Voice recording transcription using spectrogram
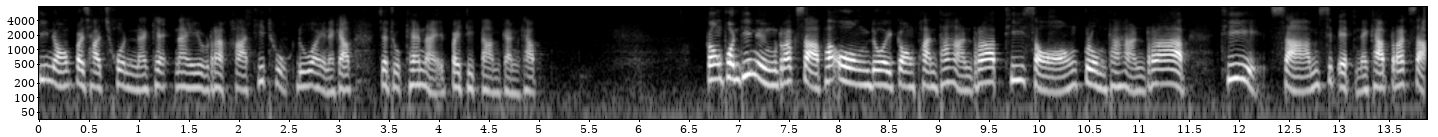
พี่น้องประชาชนนะในราคาที่ถูกด้วยนะครับจะถูกแค่ไหนไปติดตามกันครับกองพลที่ 1 รักษาพระองค์ โดยกองพันทหารราบที่ 2กลุ่มทหารราบ ที่ 31 นะครับ รักษา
